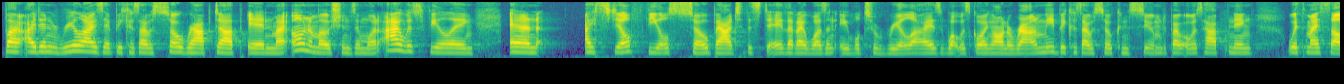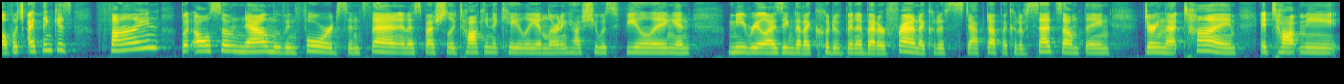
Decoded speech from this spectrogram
but I didn't realize it because I was so wrapped up in my own emotions and what I was feeling and I still feel so bad to this day that I wasn't able to realize what was going on around me because I was so consumed by what was happening with myself, which I think is fine, but also now moving forward since then, and especially talking to Kaylee and learning how she was feeling, and me realizing that I could have been a better friend, I could have stepped up, I could have said something during that time, it taught me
